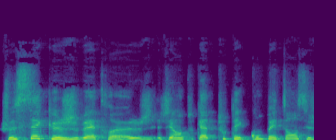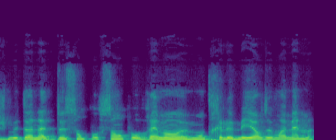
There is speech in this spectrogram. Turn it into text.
Je sais que je vais être, j'ai en tout cas toutes les compétences et je me donne à 200% pour vraiment montrer le meilleur de moi-même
